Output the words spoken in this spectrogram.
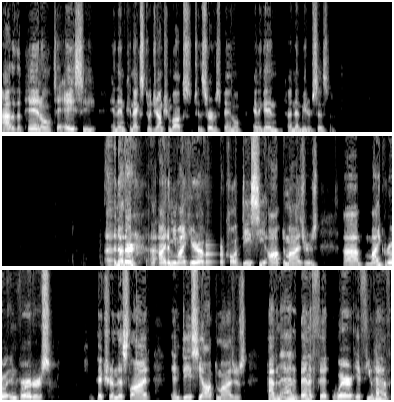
out of the panel to AC and then connects to a junction box to the service panel and again, a net metered system. Another uh, item you might hear of are called DC optimizers. Uh, micro inverters, picture in this slide, and DC optimizers have an added benefit where if you have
